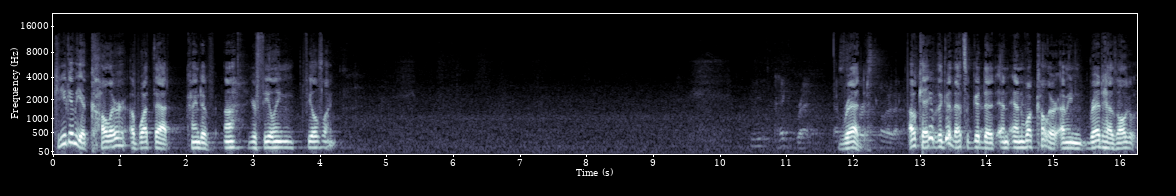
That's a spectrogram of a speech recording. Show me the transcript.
Can you give me a color of what that kind of uh, your feeling feels like? I think red. That's Red. The first color that comes Okay, the good. That's a good. Uh, and and what color? I mean, red has all Red,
